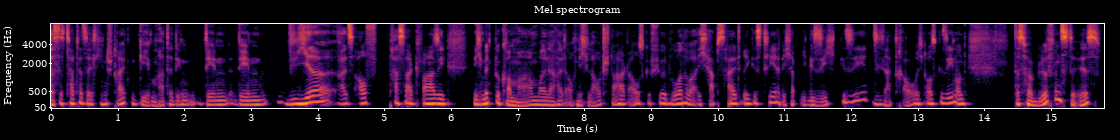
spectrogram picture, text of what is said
dass es tatsächlich einen Streit gegeben hatte, den, den, den wir als Aufpasser quasi nicht mitbekommen haben, weil der halt auch nicht lautstark ausgeführt wurde. Aber ich habe es halt registriert. Ich habe ihr Gesicht gesehen. Sie sah traurig ausgesehen. Und das Verblüffendste ist,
